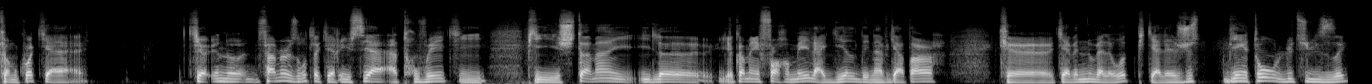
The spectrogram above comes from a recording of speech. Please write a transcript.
comme quoi qu'il a, y a une, fameuse route qu'il a réussi à, trouver, qui, puis justement, il, a, il a comme informé la guilde des navigateurs qu'il y avait une nouvelle route, puis qu'il allait juste bientôt l'utiliser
